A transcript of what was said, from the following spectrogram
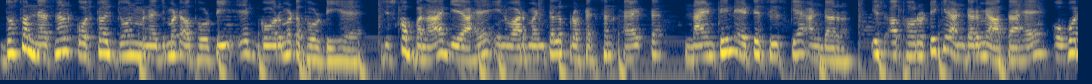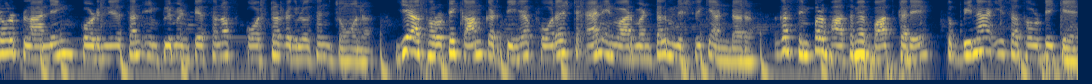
दोस्तों national coastal zone management authority एक गवर्नमेंट अथॉरिटी है जिसको बनाया गया है इन्वायरमेंटल प्रोटेक्शन एक्ट 1986 के अंडर। इस अथॉरिटी के अंडर में आता है overall planning coordination implementation of coastal regulation zone ये अथॉरिटी काम करती है फॉरेस्ट एंड इन्वायरमेंटल मिनिस्ट्री के अंडर। अगर सिंपल भाषा में बात करें तो बिना इस अथॉरिटी के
